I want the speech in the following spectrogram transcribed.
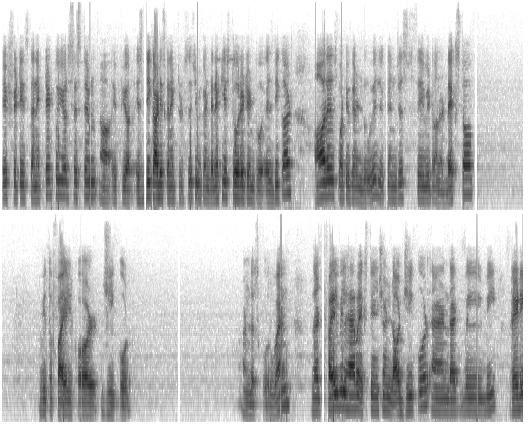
If it is connected to your system uh, if your SD card is connected to system you can directly store it into a SD card. Or else what you can do is you can just save it on a desktop with a file called G code underscore one. That file will have an extension .g code and that will be ready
